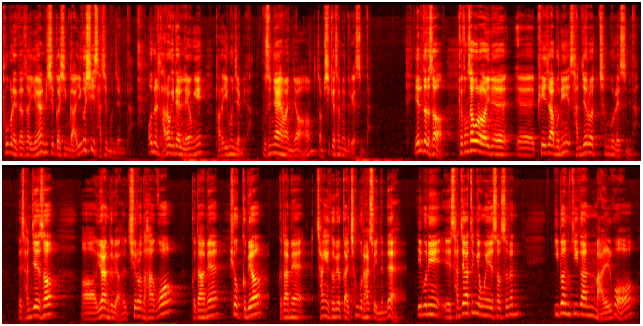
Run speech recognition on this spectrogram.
부분에 대해서 영향을 미칠 것인가 이것이 사실 문제입니다. 오늘 다루게 될 내용이 바로 이 문제입니다. 무슨 이야기하면요 좀 쉽게 설명드리겠습니다. 예를 들어서 교통사고로 이제 예, 피해자분이 산재로 청구를 했습니다. 산재에서 어, 요양급여 치료도 하고 그 다음에 휴업급여 그 다음에 장애급여까지 청구를 할 수 있는데 이분이 산재 같은 경우에 있어서는 입원 기간 말고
